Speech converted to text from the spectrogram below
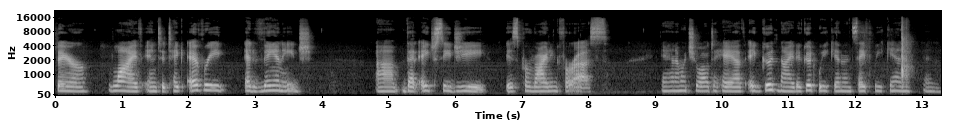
their life and to take every advantage um, that HCG is providing for us. And I want you all to have a good night, a good weekend, and safe weekend. And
